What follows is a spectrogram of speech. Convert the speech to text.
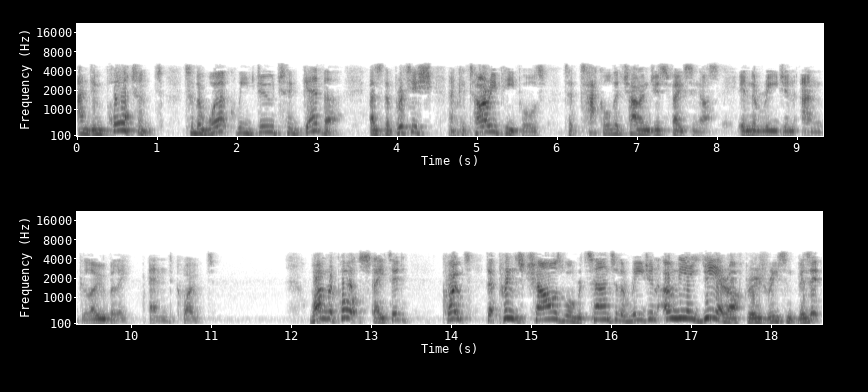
and important to the work we do together as the British and Qatari peoples to tackle the challenges facing us in the region and globally. End quote. One report stated quote, that Prince Charles will return to the region only a year after his recent visit,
